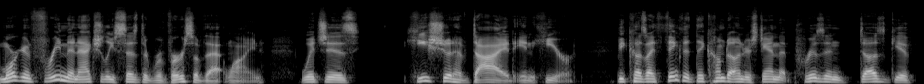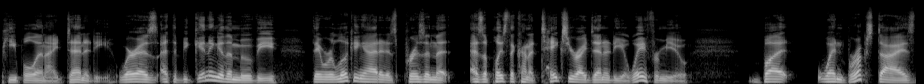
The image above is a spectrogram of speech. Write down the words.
Morgan Freeman actually says the reverse of that line, which is he should have died in here. Because I think that they come to understand that prison does give people an identity. Whereas at the beginning of the movie, they were looking at it as prison that as a place that kind of takes your identity away from you. But when Brooks dies,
